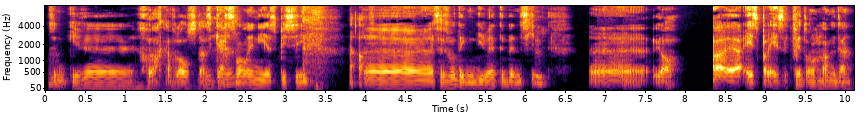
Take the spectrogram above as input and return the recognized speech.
Dus een keer, goh, ik heb alles, dat is een kerstman in die SPC. Dat zijn zo dingen die mij te binnen schieten. Ja, ah ja, IJspaleis, ik vind het nog lang gedaan.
